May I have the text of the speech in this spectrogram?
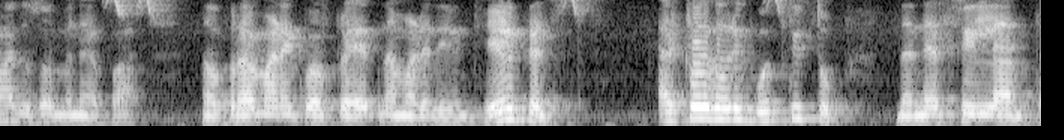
ಮಾಧುಸ್ವಾಮಿನೇ ಅಪ್ಪ ನಾವು ಪ್ರಾಮಾಣಿಕವಾಗಿ ಪ್ರಯತ್ನ ಮಾಡಿದ್ದೀವಿ ಅಂತ ಹೇಳಿ ಕಳಿಸಿ ಅಷ್ಟೊಳಗೆ ಅವ್ರಿಗೆ ಗೊತ್ತಿತ್ತು, ನನ್ನ ಹೆಸರಿಲ್ಲ ಅಂತ.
